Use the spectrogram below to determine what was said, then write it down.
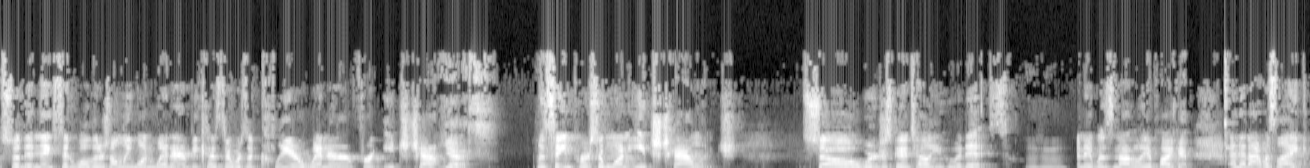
So then they said, well, there's only one winner because there was a clear winner for each challenge. Yes. The same person won each challenge. So we're just going to tell you who it is. Mm-hmm. And it was Natalia Pliacam. And then I was like,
